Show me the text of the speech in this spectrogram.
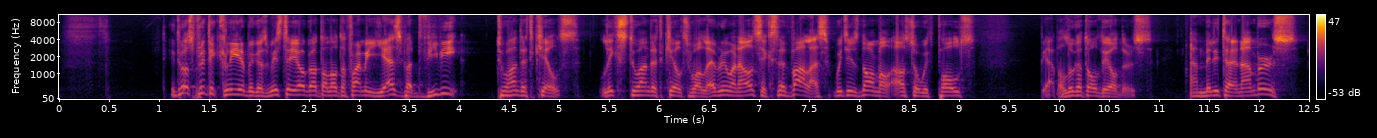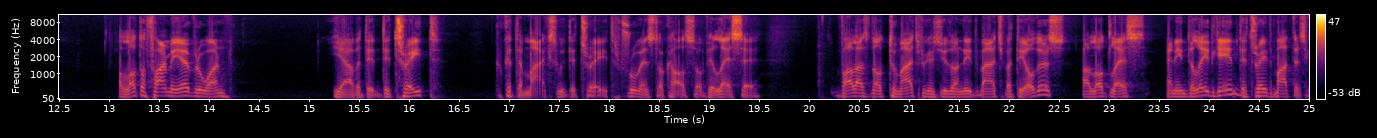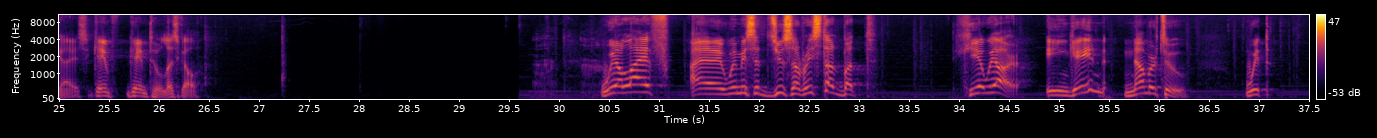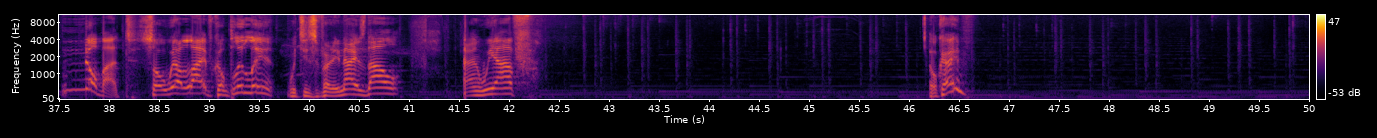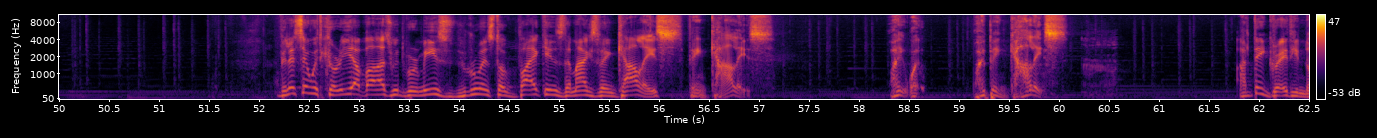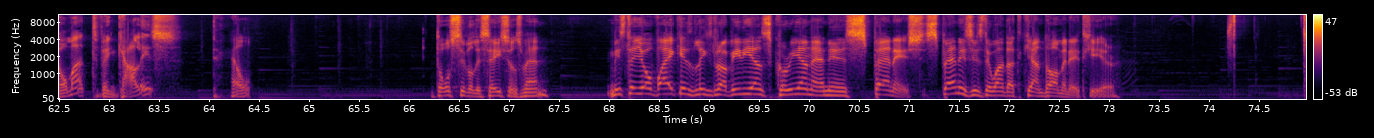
It was pretty clear because Mr. Yo got a lot of army, yes, but Vivi 200 kills. Licks 200 kills, while everyone else except Valas, which is normal also with Poles. Yeah, but look at all the others. And military numbers, a lot of army, everyone. Yeah, but the, the trade, look at the max with the trade. Rubenstock also, Villese. Valas not too much because you don't need much, but the others, a lot less. And in the late game, the trade matters, guys. Game, game two, let's go. We are live. I, we missed just a restart, but here we are in game number two with Nomad. So we are live completely, which is very nice now. And we have... Okay. Villese with Korea, Valas with Burmese, Rubenstock Vikings, the Max Bengalis. Bengalis? Why, why, why Bengalis? Aren't they great in Nomad? Bengalis? The hell? Those civilizations, man. Mr. Yo Vikings, League Dravidians, Korean, and uh, Spanish. Spanish is the one that can dominate here.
